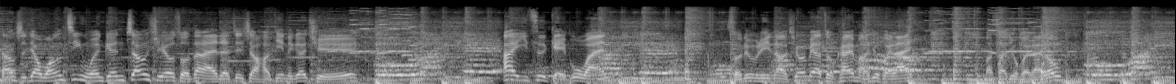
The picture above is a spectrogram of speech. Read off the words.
当时叫王静文跟张学友所带来的这首好听的歌曲，爱一次给不完。手机不听到，千万不要走开，马上就回来，马上就回来喽。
